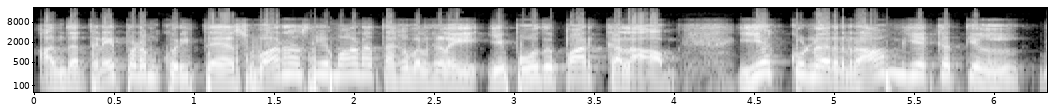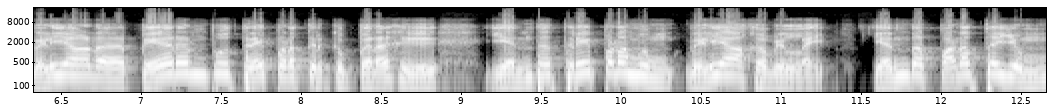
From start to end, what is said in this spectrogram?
அந்த திரைப்படம் குறித்த சுவாரஸ்யமான தகவல்களை இப்போது பார்க்கலாம். இயக்குனர் ராம் இயக்கத்தில் வெளியான பேரன்பு திரைப்படத்திற்கு பிறகு எந்த திரைப்படமும் வெளியாகவில்லை. எந்த படத்தையும்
